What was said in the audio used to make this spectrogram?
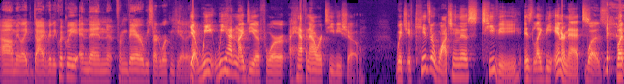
Um, it like died really quickly, and then from there we started working together. yeah we we had an idea for a half an hour tv show which if kids are watching this tv is like the internet was but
